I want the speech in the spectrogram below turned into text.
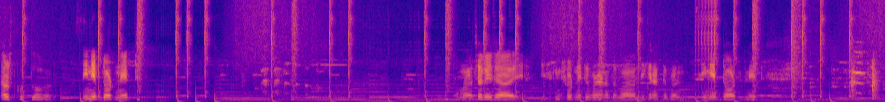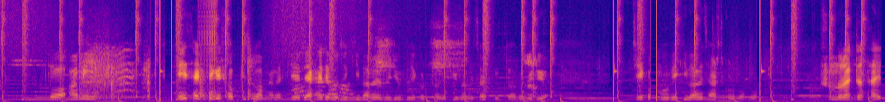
সার্চ করতে হবে। সিনেপ ডট নেট আমরা চাইলে এটা স্ক্রিনশট নিতে পারেন অথবা লিখে রাখতে পারেন সিনেপ ডট নেট তো আমি এই সাইট থেকে সব কিছু আপনাদেরকে দেখাই দেবো যে কীভাবে ভিডিও প্লে করতে হবে, কীভাবে সার্চ করতে হবে ভিডিও যে কোনো মুভি কীভাবে সার্চ করব? খুব সুন্দর একটা সাইট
